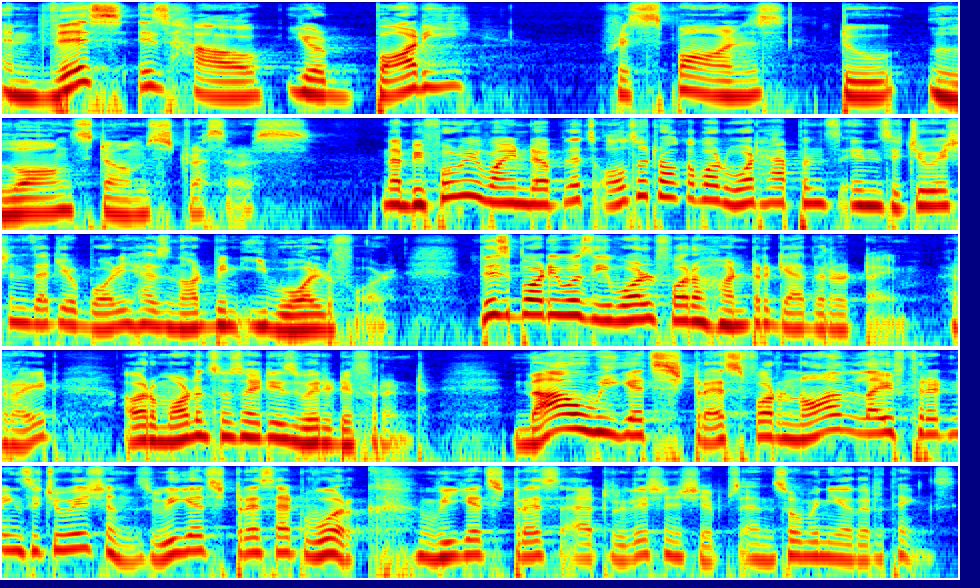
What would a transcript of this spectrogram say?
And this is how your body responds to long-term stressors. Now, before we wind up, let's also talk about what happens in situations that your body has not been evolved for. This body was evolved for a hunter-gatherer time, right? Our modern society is very different. Now we get stress for non-life threatening situations. We get stress at work. We get stress at relationships and so many other things.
